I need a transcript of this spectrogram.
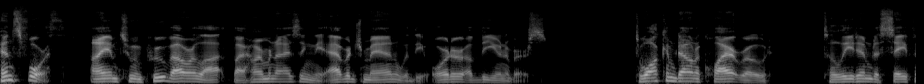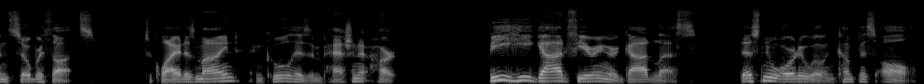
Henceforth, I am to improve our lot by harmonizing the average man with the order of the universe. To walk him down a quiet road, to lead him to safe and sober thoughts, to quiet his mind and cool his impassionate heart. Be he God fearing or godless, this new order will encompass all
